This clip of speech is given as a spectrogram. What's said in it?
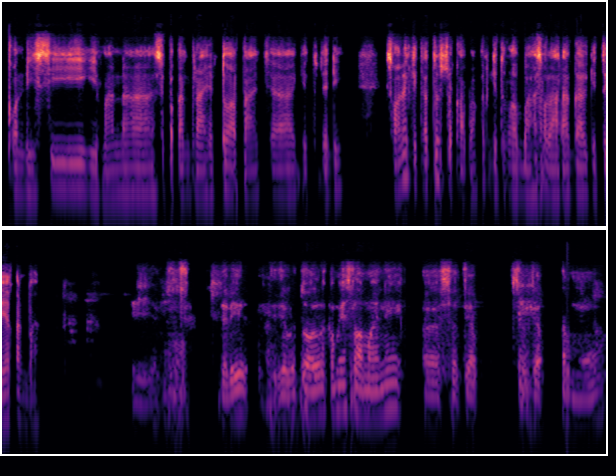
kondisi gimana sepekan terakhir itu apa aja gitu. Jadi soalnya kita tuh suka banget gitu ngebahas olahraga gitu ya kan bang? Iya. Jadi ya betul kami selama ini uh, setiap setiap temu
